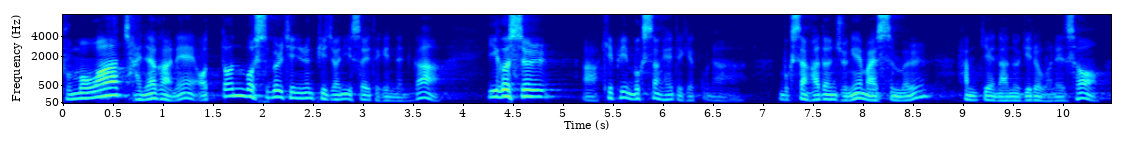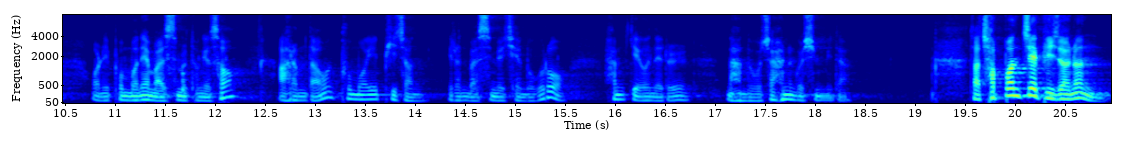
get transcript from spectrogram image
부모와 자녀 간에 어떤 모습을 지니는 비전이 있어야 되겠는가? 이것을 아, 깊이 묵상해야 되겠구나. 묵상하던 중에 말씀을 함께 나누기를 원해서 오늘 본문의 말씀을 통해서 아름다운 부모의 비전 이런 말씀의 제목으로 함께 은혜를 나누고자 하는 것입니다. 자, 첫 번째 비전은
